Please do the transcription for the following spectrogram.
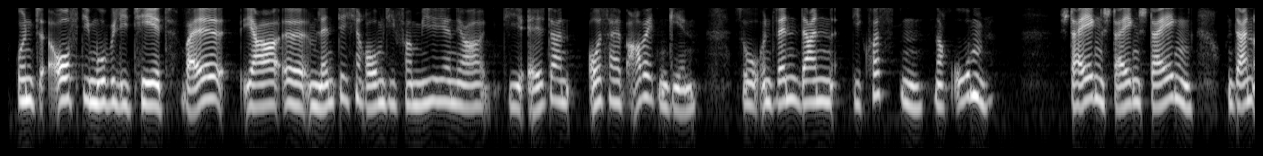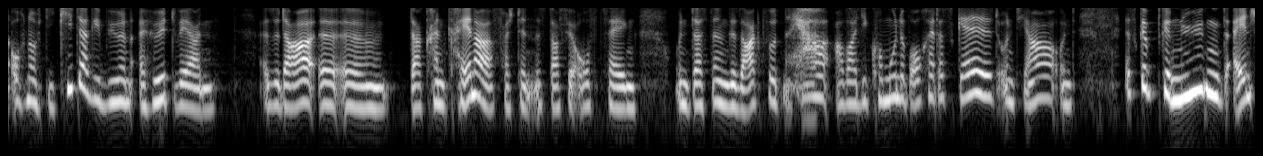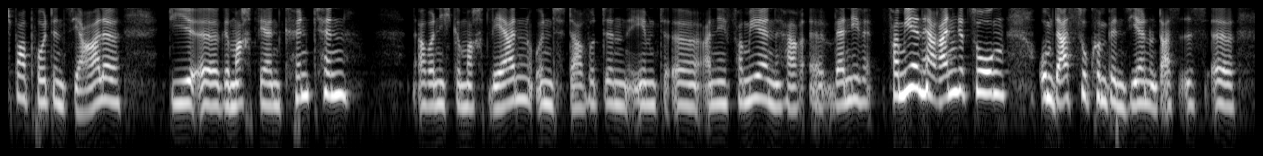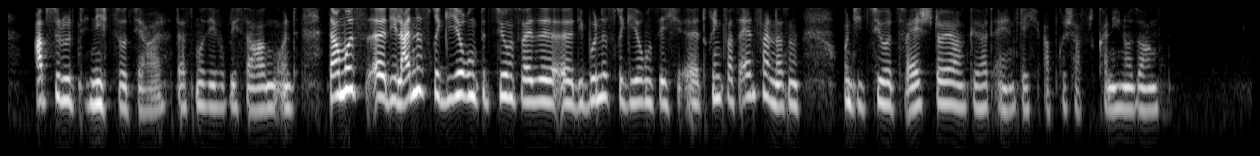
und auf die Mobilität, weil ja äh, im ländlichen Raum die Familien ja die Eltern außerhalb arbeiten gehen. So und wenn dann die Kosten nach oben steigen, steigen, steigen und dann auch noch die Kita-Gebühren erhöht werden, also da, äh, äh, da kann keiner Verständnis dafür aufzeigen. Und dass dann gesagt wird, naja, aber die Kommune braucht ja das Geld und ja, und es gibt genügend Einsparpotenziale, die äh, gemacht werden könnten, aber nicht gemacht werden. Und da wird dann eben äh, an die Familien, äh, werden die Familien herangezogen, um das zu kompensieren. Und das ist äh, absolut nicht sozial. Das muss ich wirklich sagen. Und da muss äh, die Landesregierung bzw. Äh, die Bundesregierung sich äh, dringend was einfallen lassen. Und die CO2-Steuer gehört eigentlich abgeschafft, kann ich nur sagen.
